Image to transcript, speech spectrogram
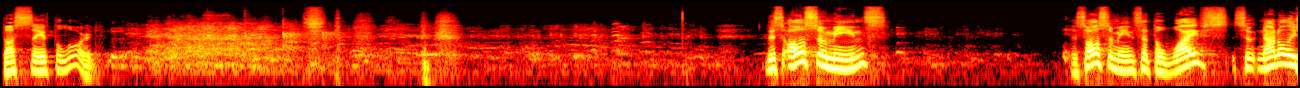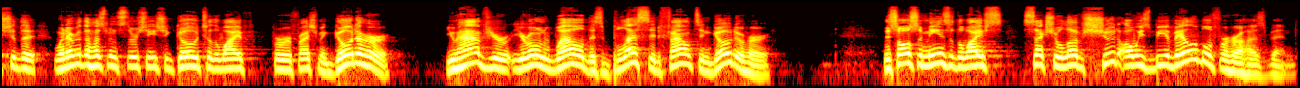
Thus saith the Lord. this also means this also means that the wife's so not only should the whenever the husband's thirsty he should go to the wife for refreshment go to her you have your, your own well this blessed fountain go to her this also means that the wife's sexual love should always be available for her husband.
